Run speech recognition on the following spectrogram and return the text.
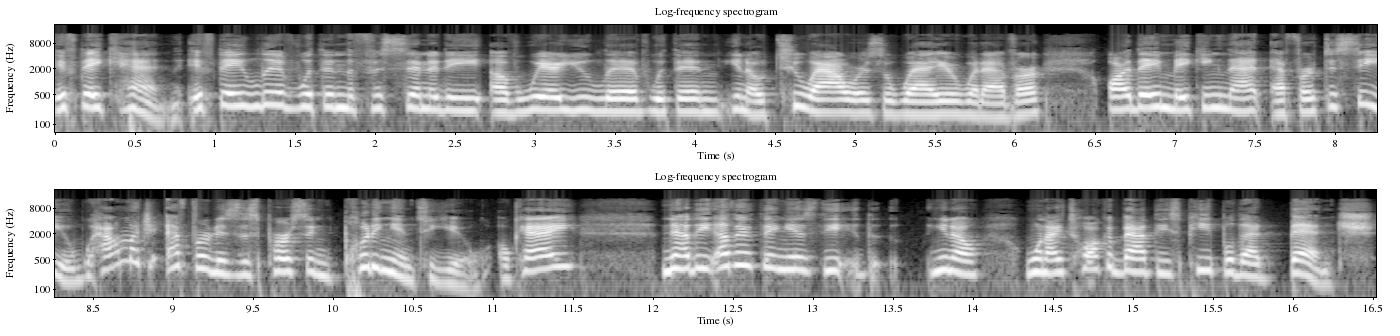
if they can if they live within the vicinity of where you live within you know 2 hours away or whatever are they making that effort to see you? How much effort is this person putting into you? Okay? Now the other thing is the, the you know when i talk about these people that bench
